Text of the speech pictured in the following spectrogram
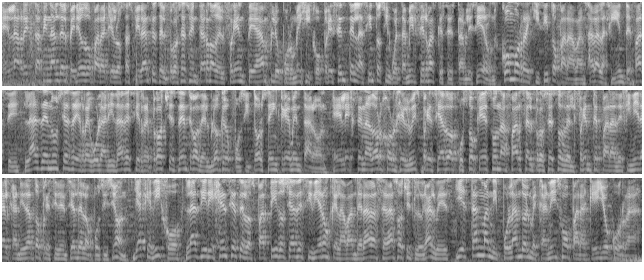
En la recta final del periodo para que los aspirantes del proceso interno del Frente Amplio por México presenten las 150 mil firmas que se establecieron como requisito para avanzar a la siguiente fase, las denuncias de irregularidades y reproches dentro del bloque opositor se incrementaron. El ex senador Jorge Luis Preciado acusó que es una farsa el proceso del Frente para definir al candidato presidencial de la oposición, ya que dijo, las dirigencias de los partidos ya decidieron que la banderada será Xochitl Galvez y están manipulando el mecanismo para que ello ocurra.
